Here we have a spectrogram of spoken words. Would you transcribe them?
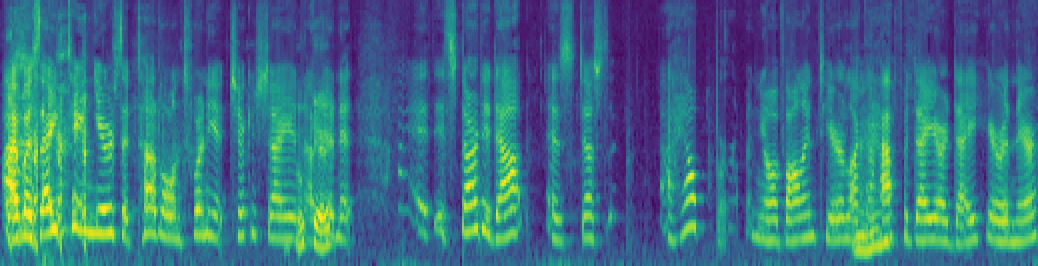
I was 18 years at Tuttle and 20 at Chickasha, and I've been at. It, it started out as just a helper, you know, a volunteer, like Mm-hmm. a half a day or a day here and there,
